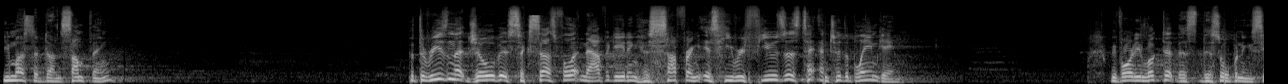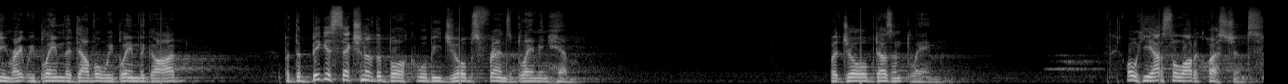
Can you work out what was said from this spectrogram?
You must have done something. But the reason that Job is successful at navigating his suffering is he refuses to enter the blame game. We've already looked at this, this opening scene, right? We blame the devil, we blame the God. But the biggest section of the book will be Job's friends blaming him. But Job doesn't blame. Oh, he asks a lot of questions.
